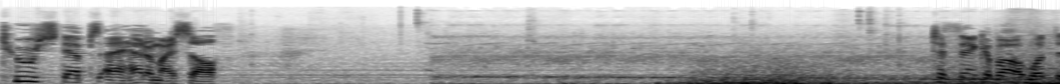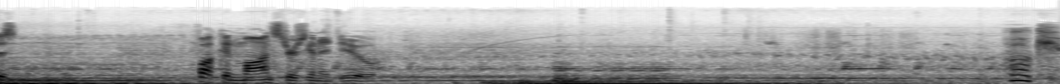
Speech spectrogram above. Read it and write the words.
two steps ahead of myself. To think about what this fucking monster's gonna do. Okay.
